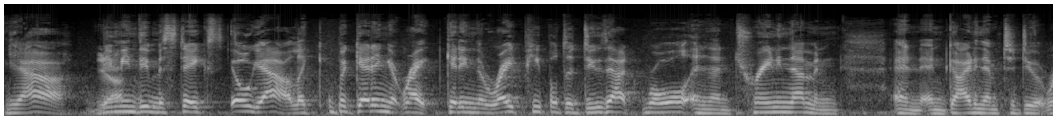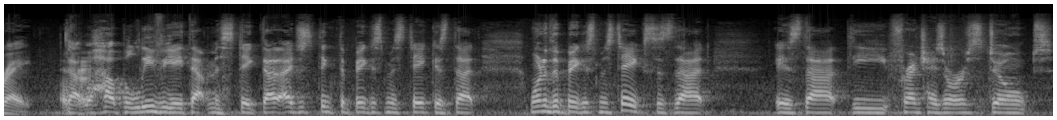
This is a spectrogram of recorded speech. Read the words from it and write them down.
Yeah. Yeah. I mean the mistakes. Oh yeah, like but getting it right, getting the right people to do that role, and then training them and and, and guiding them to do it right. That will help alleviate that mistake. That I just think the biggest mistake is that one of the biggest mistakes is that is that the franchisors don't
